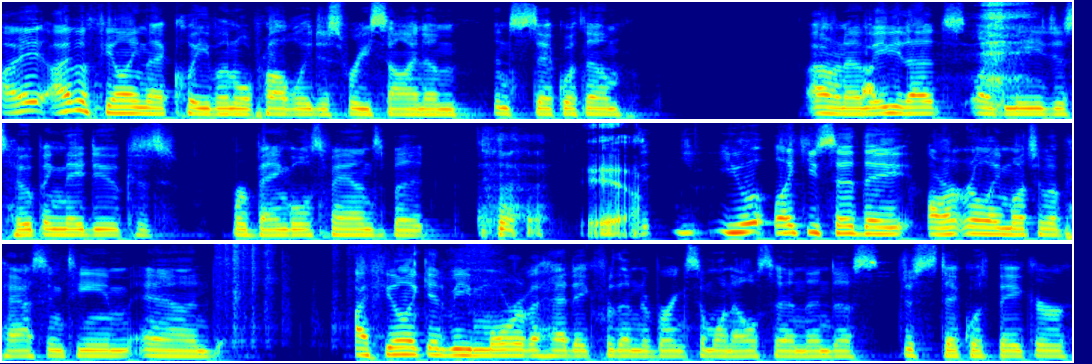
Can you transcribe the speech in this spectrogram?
I I have a feeling that Cleveland will probably just re-sign him and stick with him. I don't know. Uh, maybe that's like me just hoping they do because we're Bengals fans, but Yeah. You like you said they aren't really much of a passing team and I feel like it'd be more of a headache for them to bring someone else in than to just stick with Baker.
